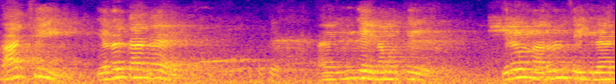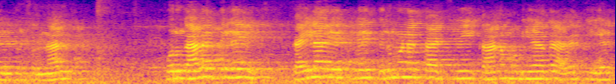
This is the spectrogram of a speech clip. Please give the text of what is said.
காட்சி எதற்காக இங்கே நமக்கு இறைவன் அருள் செய்கிறார் என்று சொன்னால் ஒரு காலத்திலே கைலாயத்திலே திருமணக் காட்சியை காண முடியாத அகத்தியர்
